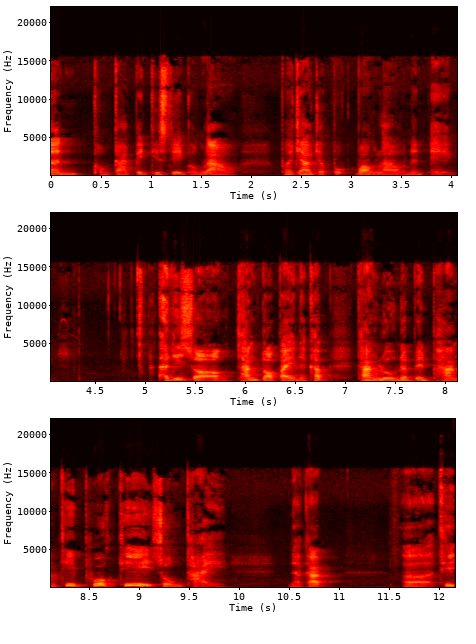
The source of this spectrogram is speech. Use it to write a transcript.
นั้นของการเป็นคริสเตียนของเรา พระเจ้าจะปกป้องเรานั่นเอง อันที่สองทางต่อไปนะครับ ทางหลวงนั้นเป็นทางที่พวกที่ทรงไถ่นะครับที่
